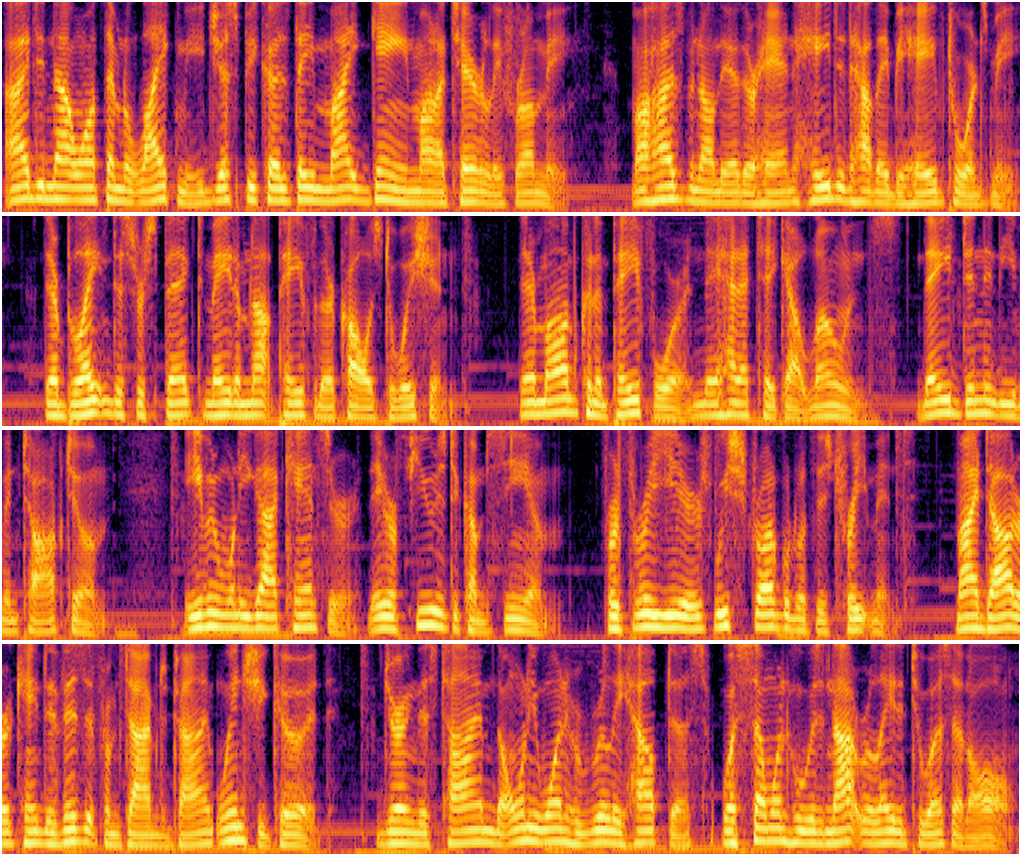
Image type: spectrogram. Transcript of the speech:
I did not want them to like me just because they might gain monetarily from me. My husband, on the other hand, hated how they behaved towards me. Their blatant disrespect made him not pay for their college tuition, their mom couldn't pay for it and they had to take out loans. They didn't even talk to him. Even when he got cancer, they refused to come see him. For three years, we struggled with his treatment. My daughter came to visit from time to time when she could. During this time, the only one who really helped us was someone who was not related to us at all.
